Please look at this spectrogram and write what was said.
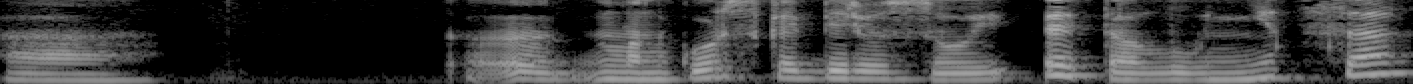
а, монгольской бирюзой. Это лунница,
